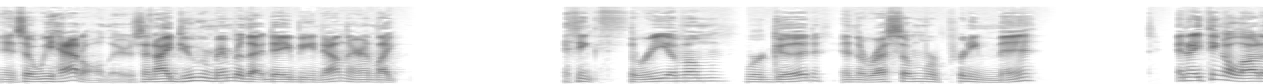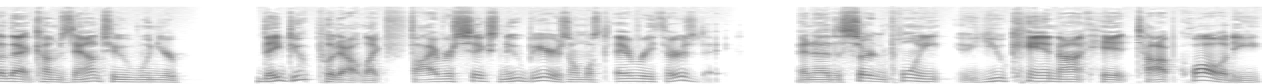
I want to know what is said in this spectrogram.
And so we had all theirs. And I do remember that day being down there and like I think 3 of them were good and the rest of them were pretty meh. And I think a lot of that comes down to when you're they do put out like 5 or 6 new beers almost every Thursday. And at a certain point, you cannot hit top quality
